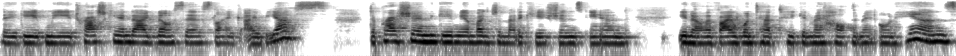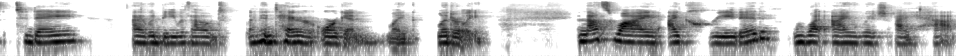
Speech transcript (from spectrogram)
They gave me trash can diagnosis like IBS, depression, gave me a bunch of medications. And, you know, if I wouldn't have taken my health in my own hands today, I would be without an entire organ, like literally. And that's why I created what I wish I had.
